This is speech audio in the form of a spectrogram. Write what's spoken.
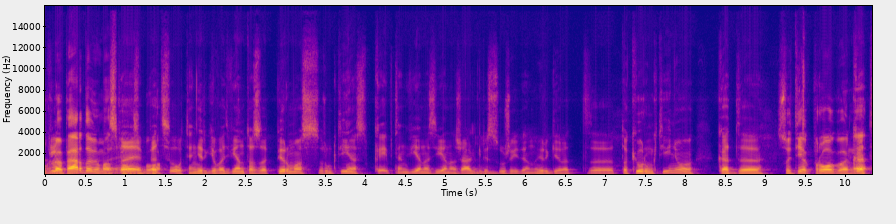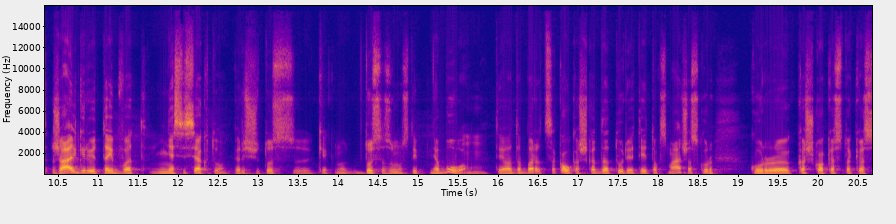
būklio perdavimas koks Taip, bet jau, ten irgi, va, vien tos pirmos rungtynės, kaip ten vienas vienas žalgris sužaidė, nu irgi, va, tokių rungtynių, kad, e, Su tiek progo, ne? kad žalgiriui taip, va, nesisektų per šitus, e, kiek, nu, du sezonus taip nebuvo. Mhm. Tai dabar, sakau, kažkada turi ateiti toks mačas, kur kur kažkokios tokios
